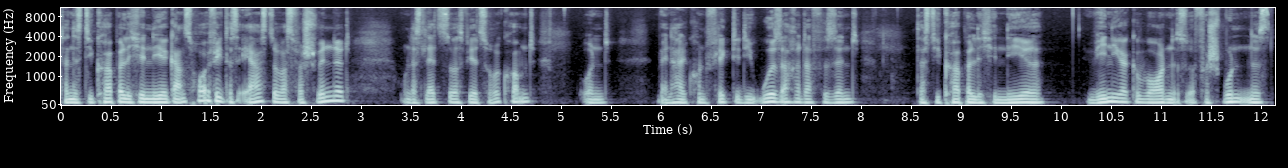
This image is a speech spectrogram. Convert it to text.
dann ist die körperliche Nähe ganz häufig das Erste, was verschwindet und das Letzte, was wieder zurückkommt. Und wenn halt Konflikte die Ursache dafür sind, dass die körperliche Nähe weniger geworden ist oder verschwunden ist,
